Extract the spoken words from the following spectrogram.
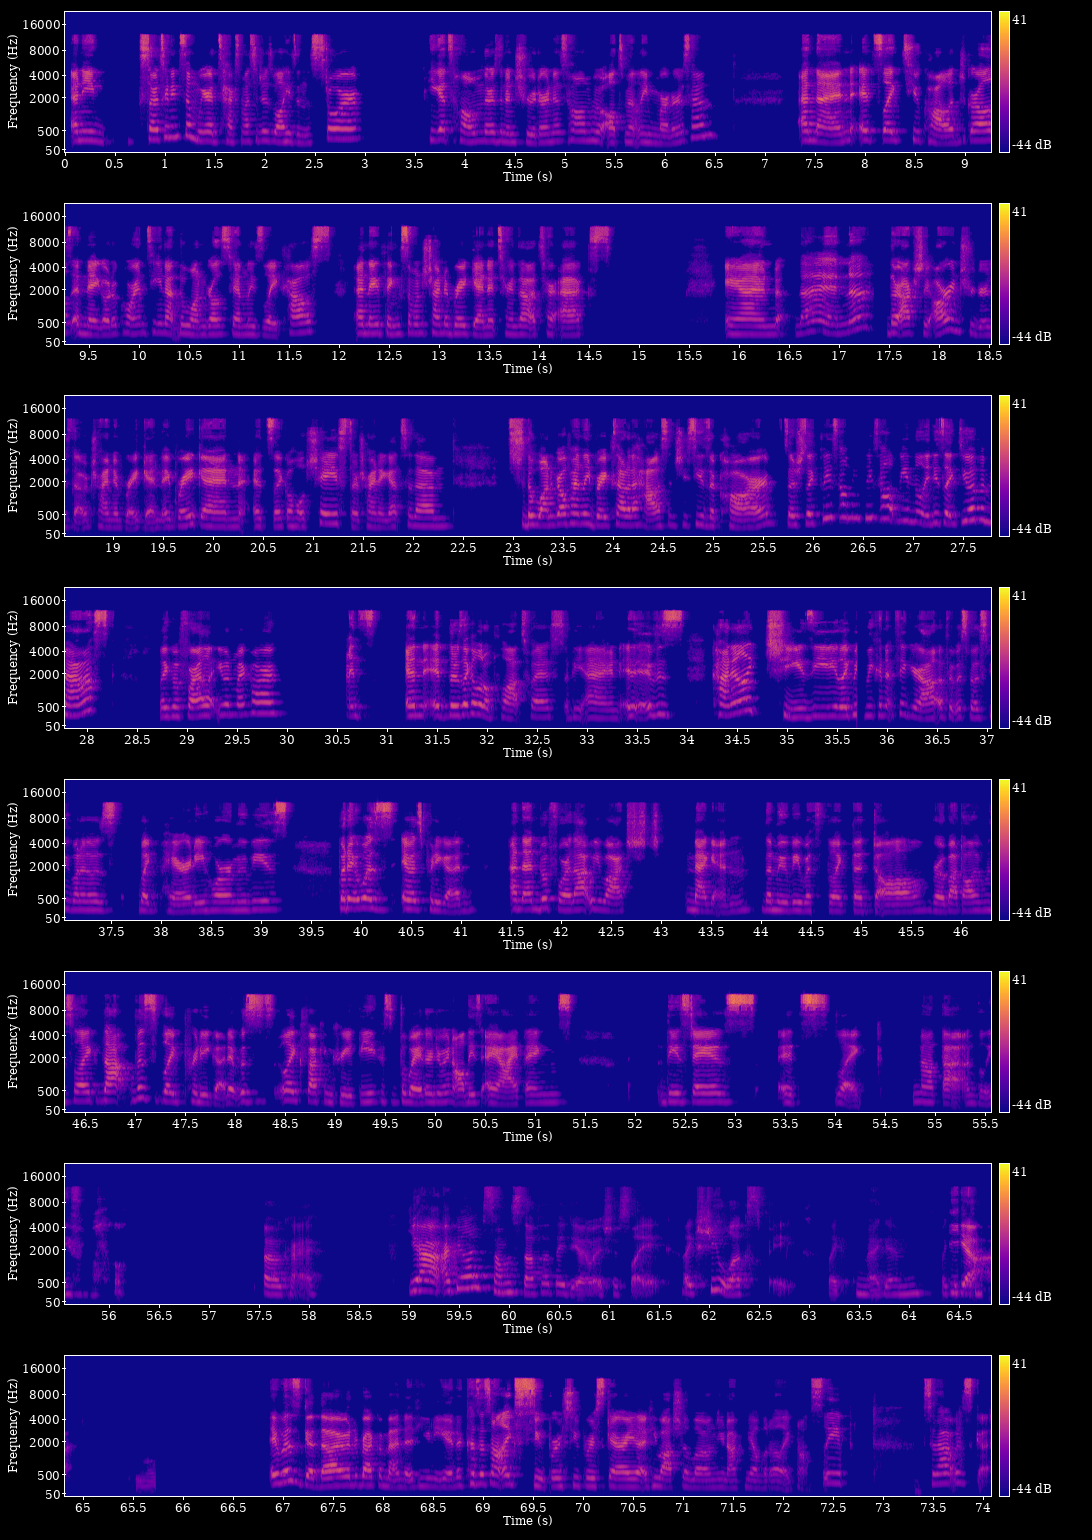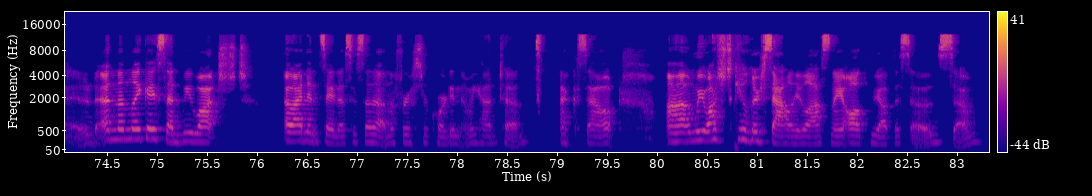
and he starts getting some weird text messages while he's in the store. He gets home, there's an intruder in his home who ultimately murders him. And then it's like two college girls, and they go to quarantine at the one girl's family's lake house, and they think someone's trying to break in. It turns out it's her ex. And then there actually are intruders, though, trying to break in. They break in, it's like a whole chase. They're trying to get to them she, the one girl finally breaks out of the house and she sees a car. So she's like, please help me, please help me. And the lady's like, do you have a mask? Like before I let you in my car. And and it, there's like a little plot twist at the end. It, it was kind of like cheesy. Like we, we couldn't figure out if it was supposed to be one of those like parody horror movies, but it was it was pretty good. And then before that, we watched Megan, the movie with like the doll, robot doll. was like that was like pretty good. It was like fucking creepy because the way they're doing all these AI things these days it's like not that unbelievable. Okay. Yeah, I feel like some stuff that they do is just like like she looks fake, like Megan. Like yeah. It was good though. I would recommend it if you need it, because it's not like super, super scary that if you watch it alone, you're not gonna be able to like not sleep. So that was good. And then, like I said, we watched oh, I didn't say this. I said that in the first recording that we had to X out. Um, we watched Killer Sally last night, all three episodes. So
